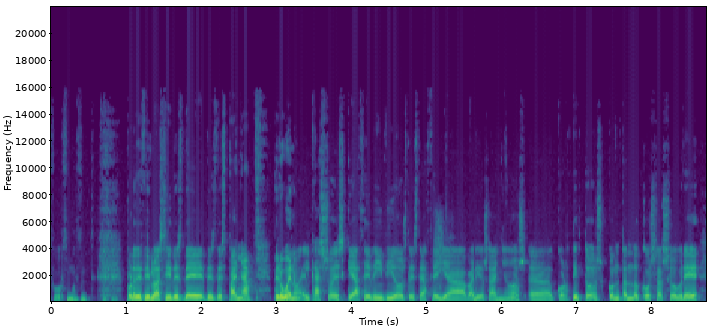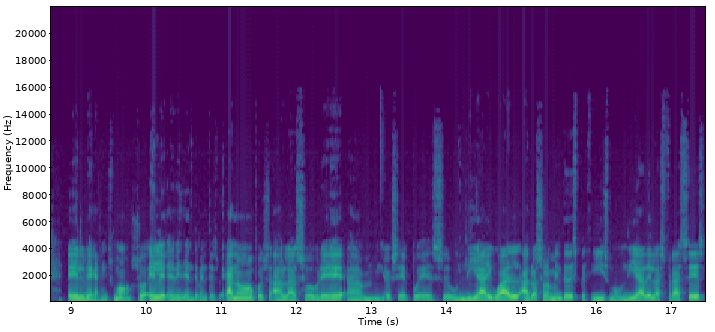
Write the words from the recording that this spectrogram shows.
por decirlo así, desde, desde España. Pero bueno, el caso es que hace vídeos desde hace ya varios años eh, cortitos contando cosas sobre el veganismo. él evidentemente es vegano, pues habla sobre, no sé, pues un día igual habla solamente de especismo, un día de las frases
